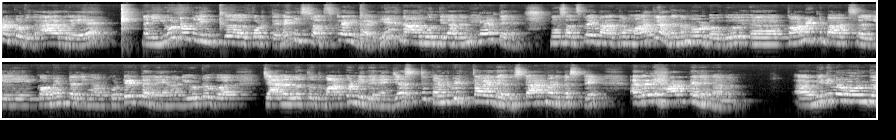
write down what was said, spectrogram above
ಮಾಡ್ಕೊಳ್ಬೋದು. ಆದರೆ, ನಾನು ಯೂಟ್ಯೂಬ್ ಲಿಂಕ್ ಕೊಡ್ತೇನೆ, ನೀವು ಸಬ್ಸ್ಕ್ರೈಬ್ ಆಗಿ ನಾನು ಒಂದಿನ ಅದನ್ನು ಹೇಳ್ತೇನೆ. ನೀವು ಸಬ್ಸ್ಕ್ರೈಬ್ ಆದ್ರೆ ಮಾತ್ರ ಅದನ್ನು ನೋಡಬಹುದು ಕಾಮೆಂಟ್ ಬಾಕ್ಸಲ್ಲಿ ಕಾಮೆಂಟಲ್ಲಿ ನಾನು ಕೊಟ್ಟಿರ್ತೇನೆ. ನಾನು ಯೂಟ್ಯೂಬ್ ಚಾನಲ್ ಅಂತ ಒಂದು ಮಾಡ್ಕೊಂಡಿದ್ದೇನೆ. ಜಸ್ಟ್ ಕಂಡುಬಿಡ್ತಾ ಇದೆ ಅದು. ಸ್ಟಾರ್ಟ್ ಮಾಡಿದಷ್ಟೇ ಅದರಲ್ಲಿ ಹಾಕ್ತೇನೆ ನಾನು. ಮಿನಿಮಮ್ ಒಂದು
